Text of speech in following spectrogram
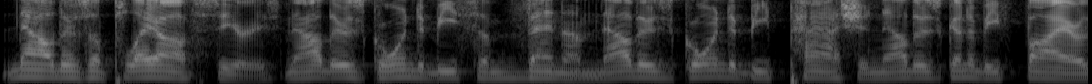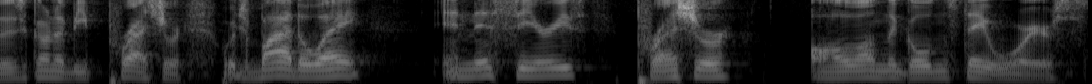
Now there's a playoff series. Now there's going to be some venom. Now there's going to be passion. Now there's going to be fire. There's going to be pressure, which, by the way, in this series, pressure all on the Golden State Warriors,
